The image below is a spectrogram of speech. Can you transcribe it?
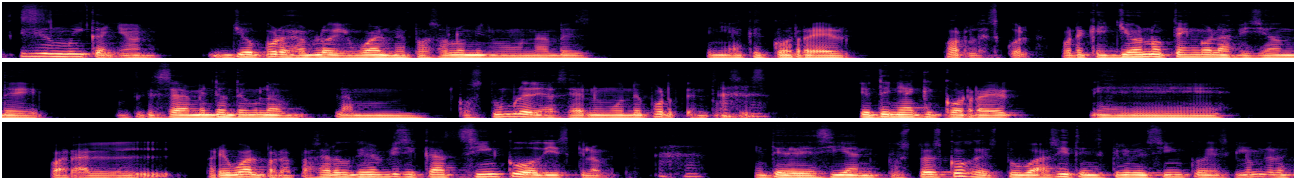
Es que sí es muy cañón. Yo, por ejemplo, igual me pasó lo mismo. Una vez tenía que correr por la escuela, porque yo no tengo la afición de, desgraciadamente no tengo la, la costumbre de hacer ningún deporte. Entonces, Ajá. yo tenía que correr eh, para, el, para igual, para pasar educación física, 5 o 10 kilómetros. Ajá. Y te decían, pues tú escoges, tú vas y te inscribes 5 o 10 kilómetros.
